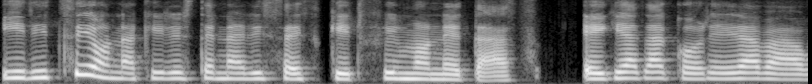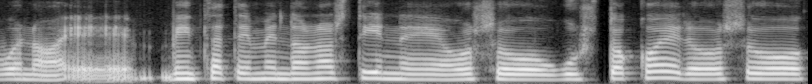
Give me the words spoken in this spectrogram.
iritzi honak iristen ari zaizkit film honetaz. Egia da korera, ba, bueno, e, bintzat hemen donostin e, oso gustoko, ero oso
